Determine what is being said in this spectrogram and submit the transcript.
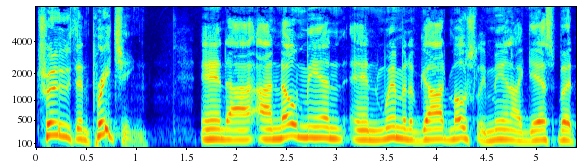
truth and preaching. And I, I know men and women of God, mostly men, I guess, but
